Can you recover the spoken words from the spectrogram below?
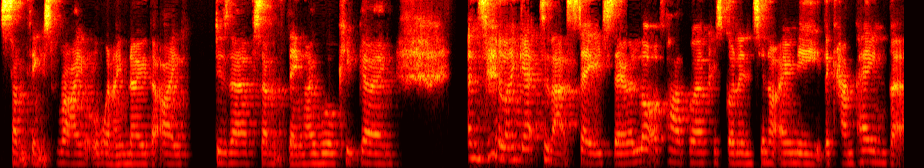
something's right, or when I know that I deserve something, I will keep going until I get to that stage. So a lot of hard work has gone into not only the campaign, but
